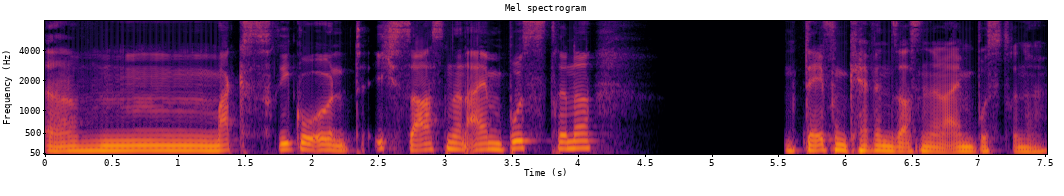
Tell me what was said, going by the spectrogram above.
ähm, Max, Rico und ich saßen in einem Bus drinne. Dave und Kevin saßen in einem Bus drinne.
